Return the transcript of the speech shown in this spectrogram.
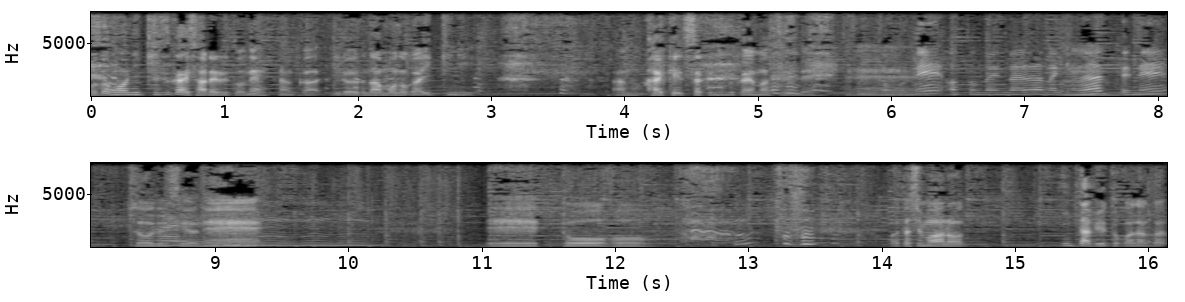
子供に気遣いされるとねなんかいろいろなものが一気にあの解決策に向かいますよね。え そうかもえね大人にならなきゃなってね。ーそうですよはい。ね、うんうんうん。えーっと 私もあのインタビューとかなんか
